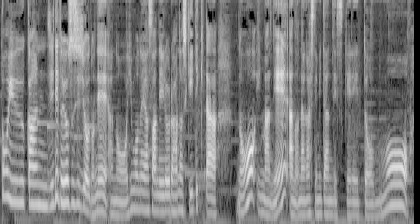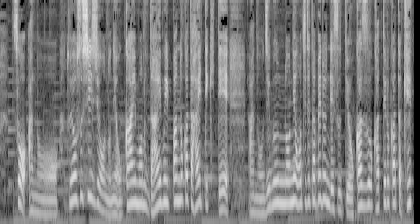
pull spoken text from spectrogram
という感じで豊洲市場のねあの干物屋さんでいろいろ話聞いてきたのを今ねあの流してみたんですけれどもそうあの豊洲市場のねお買い物だいぶ一般の方入ってきてあの自分のねお家で食べるんですっていうおかずを買ってる方結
